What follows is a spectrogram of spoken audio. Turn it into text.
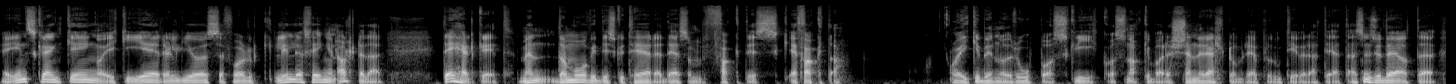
en innskrenking, og ikke gi religiøse folk lillefingeren, alt det der. Det er helt greit, men da må vi diskutere det som faktisk er fakta og ikke begynne å rope og skrike og snakke bare generelt om reproduktive rettigheter. Jeg syns jo det at eh,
